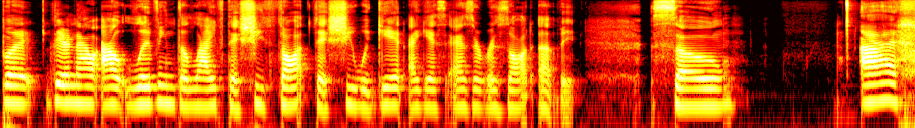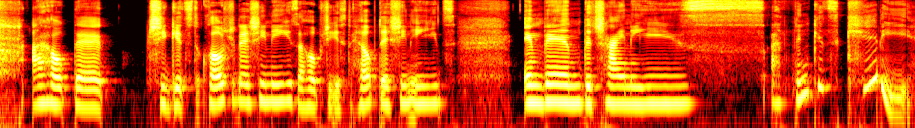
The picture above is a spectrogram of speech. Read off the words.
but they're now out living the life that she thought that she would get, I guess, as a result of it. So I I hope that she gets the closure that she needs. I hope she gets the help that she needs. And then the Chinese, I think it's Kitty.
